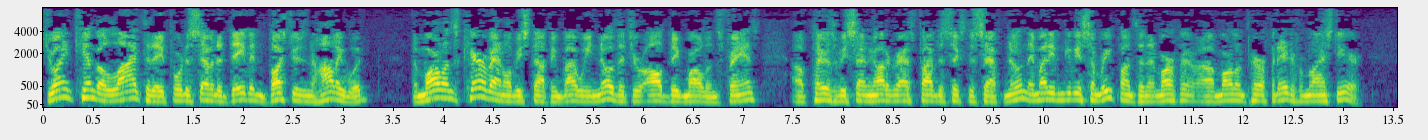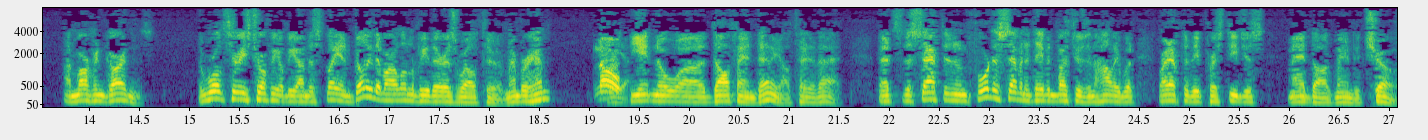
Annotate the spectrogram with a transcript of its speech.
Join Kimba live today, 4 to 7 at David and Buster's in Hollywood. The Marlins Caravan will be stopping by. We know that you're all big Marlins fans. Uh, players will be signing autographs 5 to 6 this afternoon. They might even give you some refunds on that Marvin, uh, Marlin paraphernalia from last year on Marvin Gardens. The World Series trophy will be on display, and Billy the Marlin will be there as well, too. Remember him? No. He ain't no uh, Dolphin Denny, I'll tell you that. That's this afternoon, 4 to 7 at David Buster's in Hollywood, right after the prestigious Mad Dog Bandit show.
